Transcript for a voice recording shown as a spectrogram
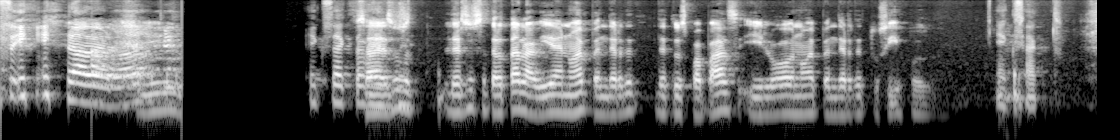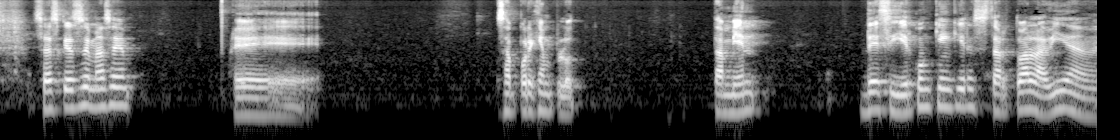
sí, la verdad. Exactamente. O sea, de eso se trata la vida, no depender de, de tus papás y luego no depender de tus hijos. Exacto. ¿Sabes qué? Eso se me hace eh, o sea, por ejemplo, también decidir con quién quieres estar toda la vida.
